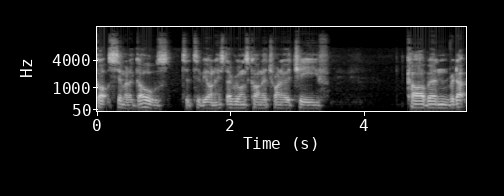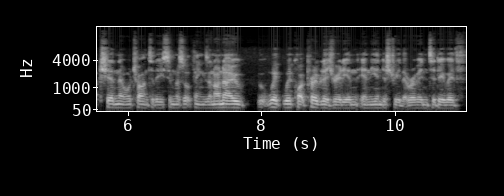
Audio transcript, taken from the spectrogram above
got similar goals. To, to be honest, everyone's kind of trying to achieve carbon reduction. They're all trying to do similar sort of things. And I know we're, we're quite privileged really in, in the industry that we're in to do with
